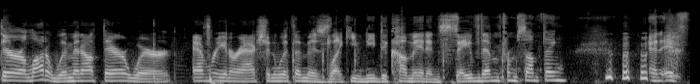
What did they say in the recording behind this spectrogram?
there are a lot of women out there where every interaction with them is like you need to come in and save them from something, and it's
